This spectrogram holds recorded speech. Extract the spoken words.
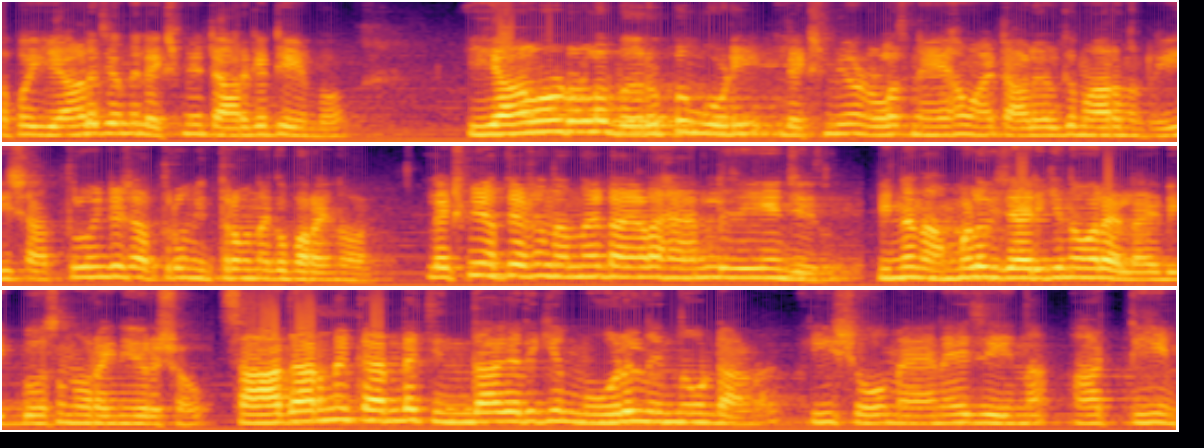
അപ്പോൾ ഇയാൾ ചെന്ന് ലക്ഷ്മിയെ ടാർഗറ്റ് ചെയ്യുമ്പോൾ ഇയാളോടുള്ള വെറുപ്പും കൂടി ലക്ഷ്മിയോടുള്ള സ്നേഹമായിട്ട് ആളുകൾക്ക് മാറുന്നുണ്ട്. ഈ ശത്രുവിന്റെ ശത്രു മിത്രം എന്നൊക്കെ ലക്ഷ്മി അത്യാവശ്യം നന്നായിട്ട് അയാളെ ഹാൻഡിൽ ചെയ്യുകയും ചെയ്തു. പിന്നെ നമ്മൾ വിചാരിക്കുന്ന പോലെ അല്ല ഈ ബിഗ് ബോസ് എന്ന് പറയുന്ന ഈ ഒരു ഷോ സാധാരണക്കാരന്റെ ചിന്താഗതിക്ക് മുകളിൽ നിന്നുകൊണ്ടാണ് ഈ ഷോ മാനേജ് ചെയ്യുന്ന ആ ടീം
